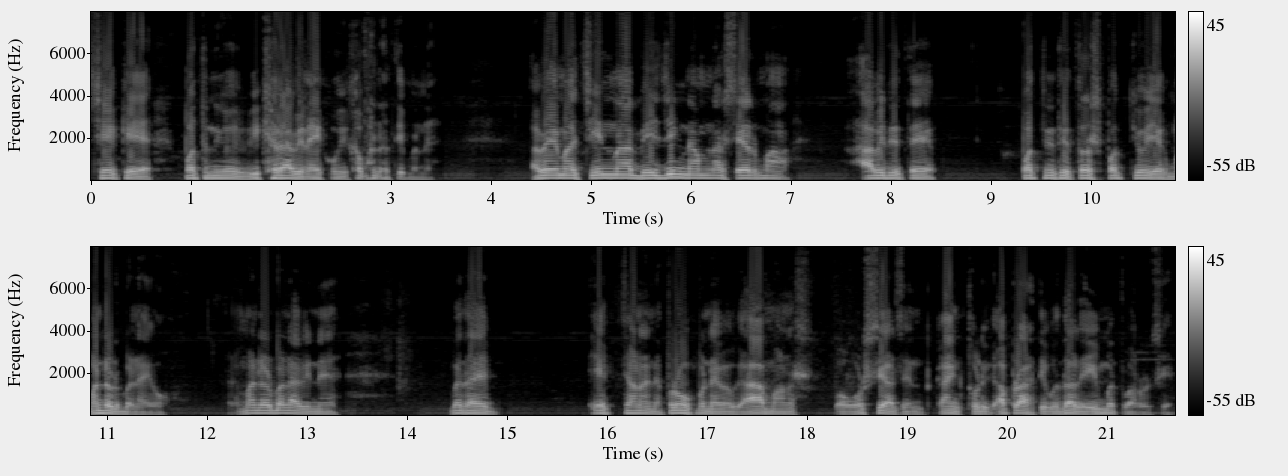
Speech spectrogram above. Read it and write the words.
છે કે પત્નીઓએ વિખેરાવી નાખ્યું એ ખબર નથી મને. હવે એમાં ચીનમાં બેઇજિંગ નામના શહેરમાં આવી રીતે પત્નીથી ત્રસ્ત પતિઓએ એક મંડળ બનાવ્યું. મંડળ બનાવીને બધાએ એક જણાને પ્રમુખ બનાવ્યો કે આ માણસ બહુ હોશિયાર છે ને કાંઈક થોડીક આપણાથી વધારે હિંમતવાળો છે.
